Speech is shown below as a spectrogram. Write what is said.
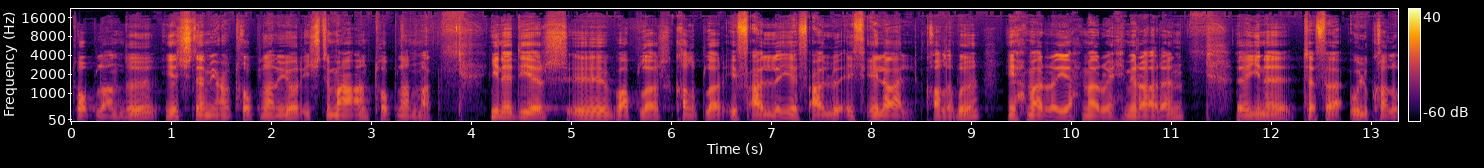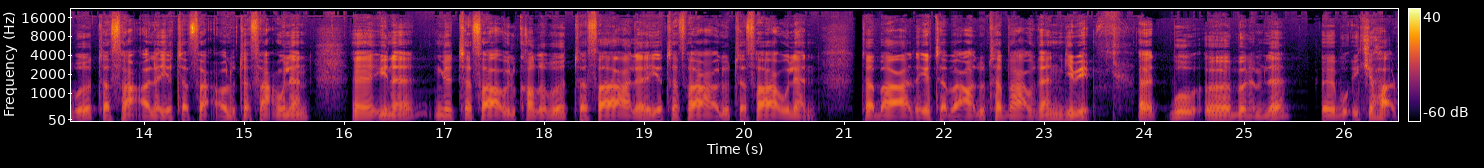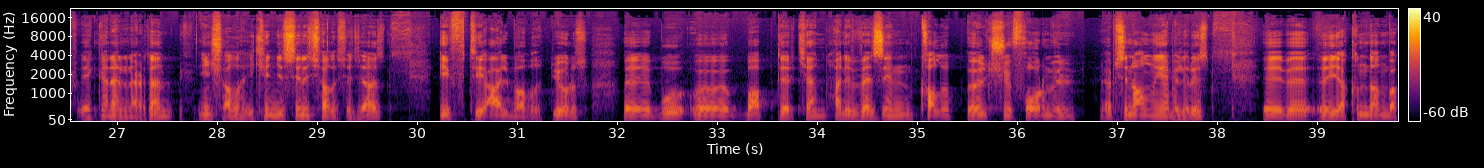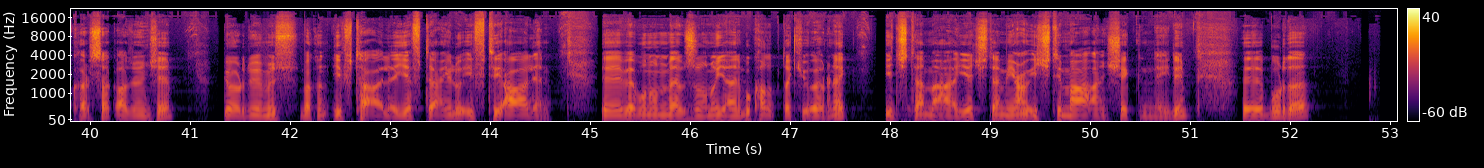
toplandı. Yeçtemi'u toplanıyor. İçtimaen toplanmak. Yine diğer e, vaplar, kalıplar. İf'alle yef'allu if'ilal kalıbı. İhmerre yehmeru ihmiraren. E, yine tefa'ul kalıbı. Tefa'ale yetefa'alu tefa'ulen. E, yine tefa'ul kalıbı. Tefa'ale yetefa'alu tefa'ulen. Tebaade yeteba'adu teba'uden gibi. Evet bu e, bölümde e, bu iki harf eklenenlerden inşallah ikincisini çalışacağız. İftial babı diyoruz. E, bu e, bab derken hani vezin, kalıp, ölçü, formül hepsini anlayabiliriz. E, ve e, yakından bakarsak az önce gördüğümüz bakın iftaale, yeftailu iftialen ve bunun mevzunu yani bu kalıptaki örnek içtema'a, yeçtemi'u içtima'an şeklindeydi. E, burada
